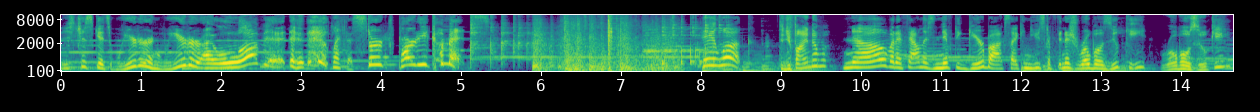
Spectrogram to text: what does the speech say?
This just gets weirder and weirder. I love it. Let the search party commence. Hey, look. Did you find him? No, but I found this nifty gearbox I can use to finish Robozuki. Robozuki?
